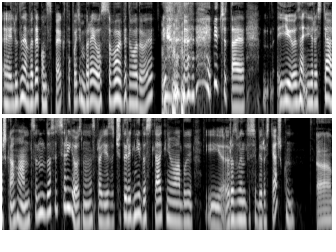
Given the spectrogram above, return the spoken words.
Е, людина веде конспект, а потім бере його з собою під водою і, і читає. І, і розтяжка, ага, ну це досить серйозно. Насправді за чотири дні достатньо, аби і розвинути собі розтяжку. А,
